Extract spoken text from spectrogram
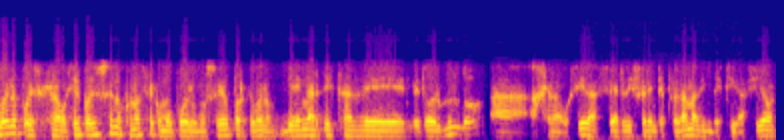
Bueno, pues Genaguacil por eso se nos conoce como pueblo museo, porque bueno, vienen artistas de, todo el mundo a, a a hacer diferentes programas de investigación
